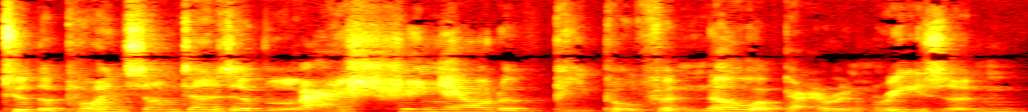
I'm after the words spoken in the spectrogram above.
to the point sometimes of lashing out at people for no apparent reason.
